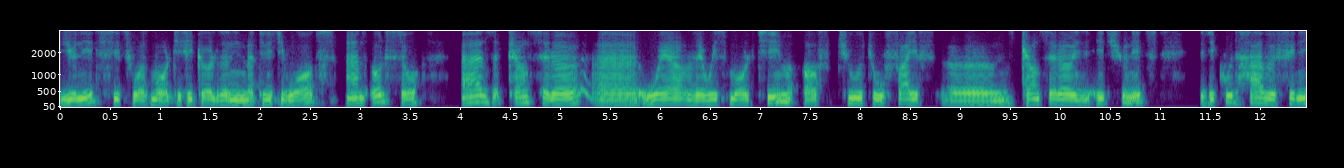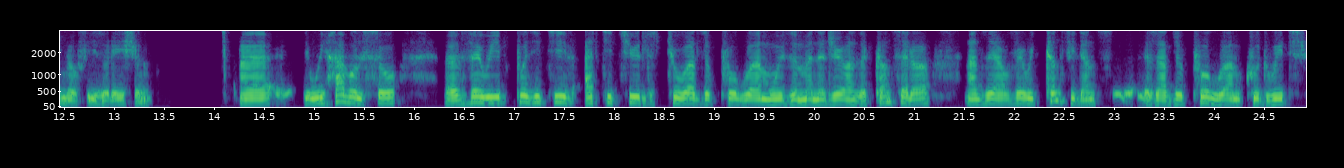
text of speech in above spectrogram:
units. It was more difficult than in maternity wards. And also, as a counselor, uh, we're a very small team of two to five um, counselors in each unit, they could have a feeling of isolation. Uh, we have also a very positive attitude towards the program with the manager and the counselor, and they are very confident that the program could reach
